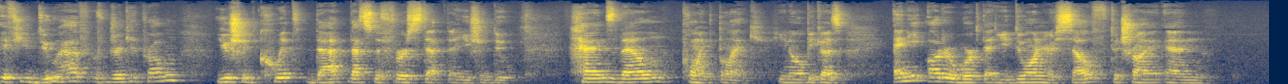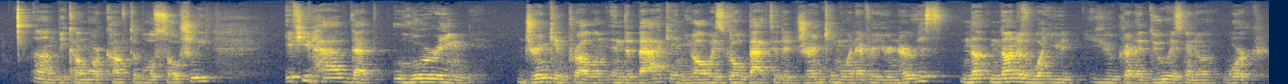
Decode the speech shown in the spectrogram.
if you do have a drinking problem, you should quit that. That's the first step that you should do. Hands down, point blank, you know, because any other work that you do on yourself to try and um, become more comfortable socially, if you have that luring drinking problem in the back and you always go back to the drinking whenever you're nervous, not, none of what you, you're gonna do is gonna work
